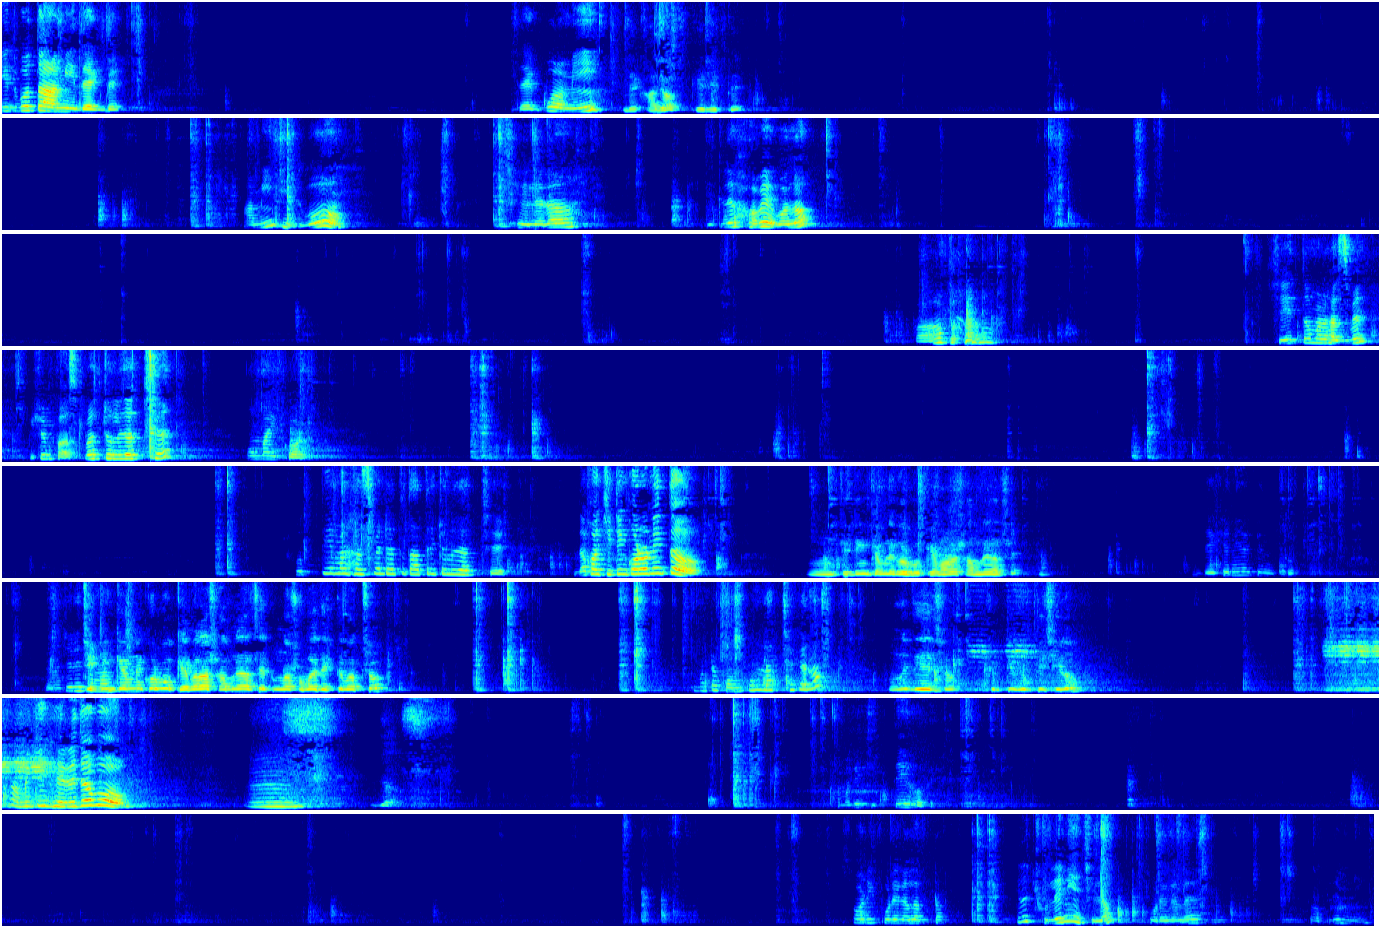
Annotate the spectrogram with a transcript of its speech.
জিতবো তো আমি দেখবে। দেখব আমি। দেখা যাক কে জিতবে আমি জিতবো। ছেলেরা জিতলে হবে, বলো। সেই তো আমার হাজবেন্ড ভীষণ ফাস্ট ফাস্ট চলে যাচ্ছে। ও মাই গড আমার হাজবেন্ড এত তাড়াতাড়ি চলে যাচ্ছে। দেখো চিটিং করনি তো? চিটিং কেমনে করব? ক্যামেরার সামনে আছে। দেখে নিও কিন্তু। চিটিং কেমনে করব? ক্যামেরার সামনে আছে তোমরা সবাই দেখতে পাচ্ছ। তোমারটা কম কম লাগছে কেন? তুমি দিয়েছ ফিফটি ফিফটি ছিল। আমি কি হেরে যাব উম, আমাকে জিততেই হবে সরি পড়ে গেল একটা কিন্তু ছুলে নিয়েছিলাম পড়ে গেলে প্রবলেম নেই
